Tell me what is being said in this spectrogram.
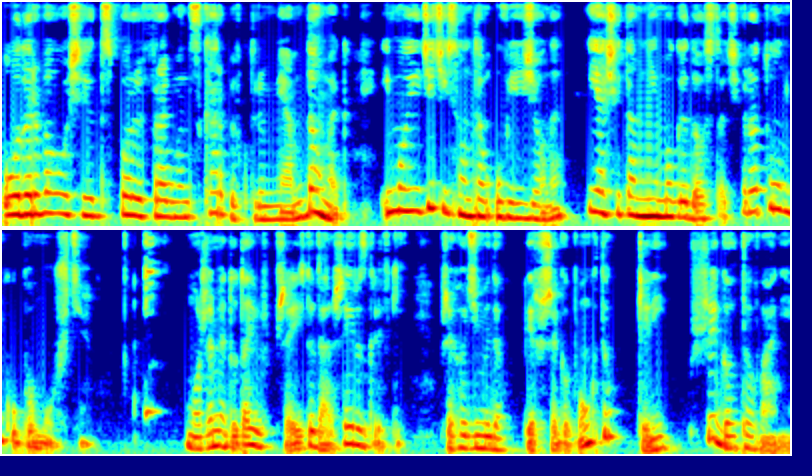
Oderwało się spory fragment skarpy, w którym miałam domek, i moje dzieci są tam uwięzione, ja się tam nie mogę dostać. Ratunku, pomóżcie. I możemy tutaj już przejść do dalszej rozgrywki. Przechodzimy do pierwszego punktu, czyli przygotowanie.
